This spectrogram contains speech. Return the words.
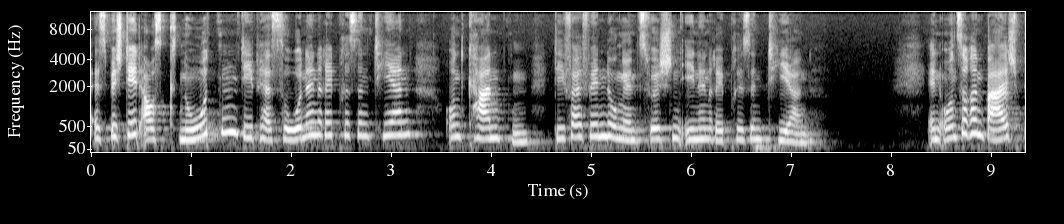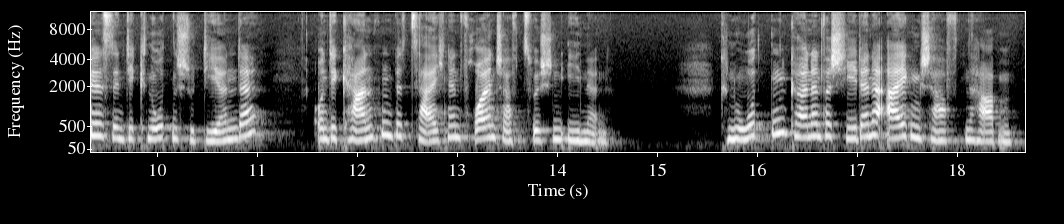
Es besteht aus Knoten, die Personen repräsentieren, und Kanten, die Verbindungen zwischen ihnen repräsentieren. In unserem Beispiel sind die Knoten Studierende und die Kanten bezeichnen Freundschaft zwischen ihnen. Knoten können verschiedene Eigenschaften haben.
